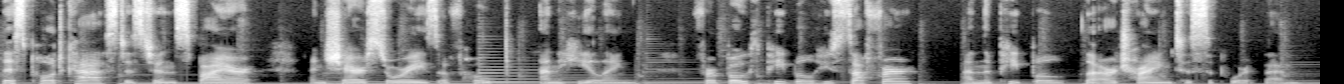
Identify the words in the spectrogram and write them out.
This podcast is to inspire and share stories of hope and healing for both people who suffer and the people that are trying to support them.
